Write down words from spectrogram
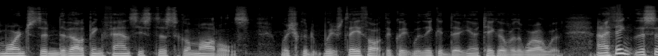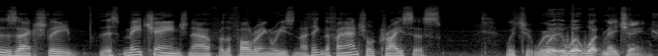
more interested in developing fancy statistical models, which could, which they thought they could, they could, uh, you know, take over the world with. And I think this is actually this may change now for the following reason. I think the financial crisis, which we're, what, what may change?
